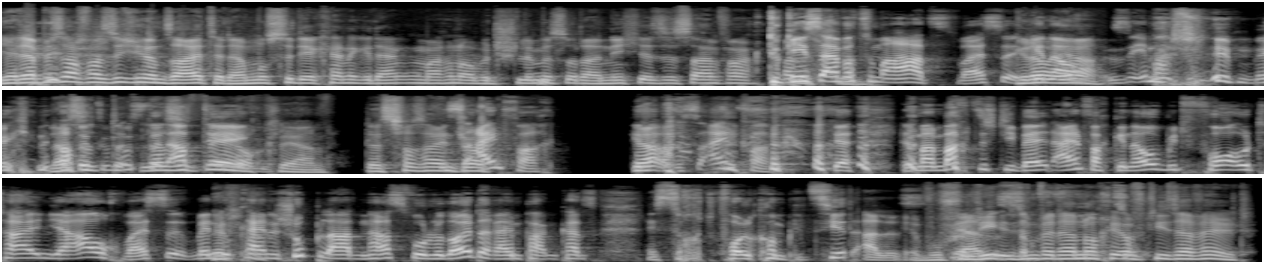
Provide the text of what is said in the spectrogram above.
Ja, da bist du auf der sicheren Seite. Da musst du dir keine Gedanken machen, ob es schlimm ist oder nicht. Es ist einfach. Du gehst einfach zum Arzt, weißt du? Genau, Genau. ja. Das ist immer schlimm. Genau. Lass es, du musst lass das es den doch klären. Das ist Das ist einfach. Ja. Das ist einfach. der, der, man macht sich die Welt einfach, genau mit Vorurteilen ja auch. Weißt du, wenn Ja, du keine Schubladen hast, wo du Leute reinpacken kannst, ist doch voll kompliziert alles. Ja, wofür ja, sind wir dann noch hier auf dieser Welt?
